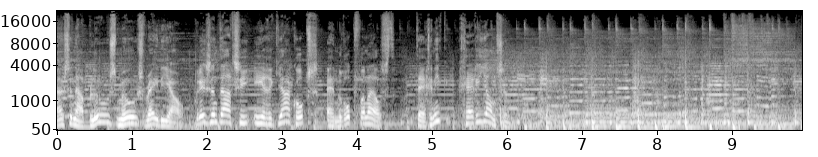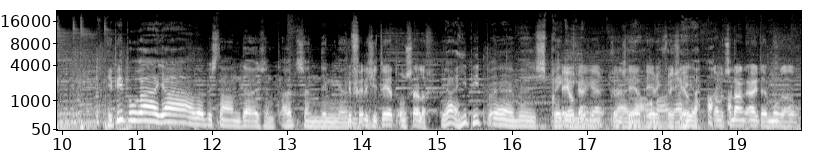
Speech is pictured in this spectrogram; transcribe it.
Luistert naar Blues Moose Radio. Presentatie Erik Jacobs en Rob van Elst. Techniek Gerry Jansen. Hip hip hoera, ja, we bestaan duizend uitzendingen. Gefeliciteerd onszelf. Ja, hip hip, uh, we spreken Hey, ook hier-. Gefeliciteerd, Erik. ja, ja. Dat we het zo lang uit hebben mogen houden.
